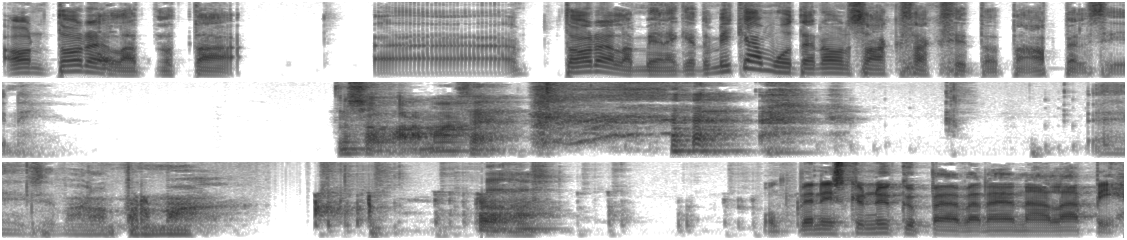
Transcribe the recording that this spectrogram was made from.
On todella, tota, äh, todella mielenkiintoinen. Mikä muuten on saksaksi tota, appelsiini? No se on varmaan se. Ei se vaan varmaan. Katsotaan. Mutta menisikö nykypäivänä enää läpi?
